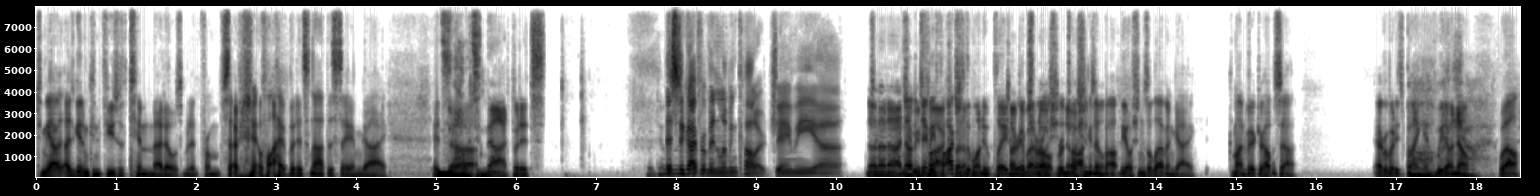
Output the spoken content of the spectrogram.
to me, I, I get him confused with Tim Meadows, but from Saturday Night Live, but it's not the same guy. It's, no, uh, it's not. But it's It's the guy from In Living Color, Jamie. No, no, no, not no, Jamie, Jamie Foxx, Foxx but is the one who played talking Ray about Charles. Ocean- We're talking Ocean's about the Ocean's Eleven guy. Come on, Victor, help us out. Everybody's blanking. Oh we don't know. Well,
